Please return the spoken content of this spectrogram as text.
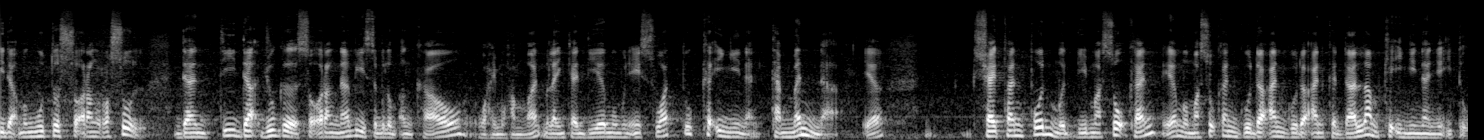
tidak mengutus seorang rasul dan tidak tidak juga seorang nabi sebelum engkau wahai Muhammad melainkan dia mempunyai suatu keinginan tamanna ya syaitan pun dimasukkan ya memasukkan godaan-godaan ke dalam keinginannya itu.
